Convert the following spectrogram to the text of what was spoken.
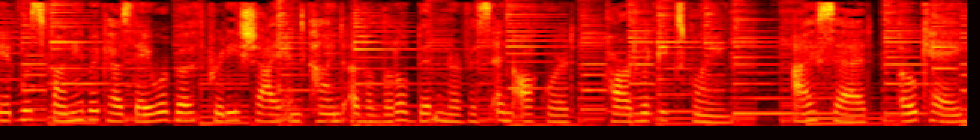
It was funny because they were both pretty shy and kind of a little bit nervous and awkward, Hardwicke explained. I said, okay,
